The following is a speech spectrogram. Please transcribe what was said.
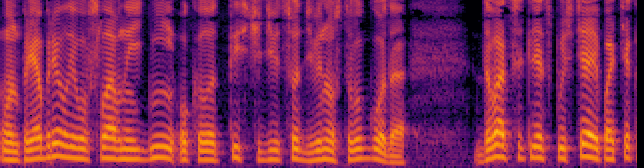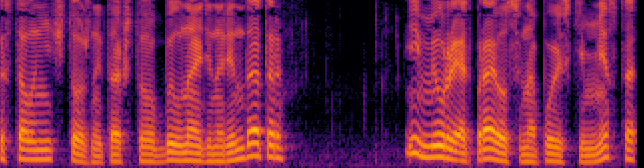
Он приобрел его в славные дни около 1990 года. 20 лет спустя ипотека стала ничтожной, так что был найден арендатор, и Мюррей отправился на поиски места,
